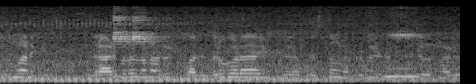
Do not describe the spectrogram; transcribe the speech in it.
కుటుంబానికి ఇద్దరు ఆడపిల్లలు ఉన్నారు. వాళ్ళిద్దరూ కూడా ఇప్పుడు ప్రస్తుతం ఇంటర్మీడియట్ చదువుతున్నారు.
